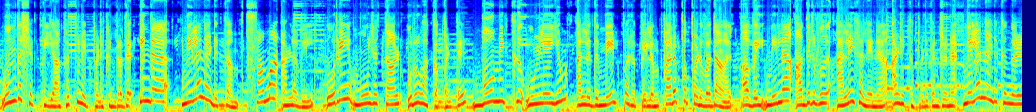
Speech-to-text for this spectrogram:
உந்து சக்தியாக துளிர்படுகின்றது இந்த நிலநடுக்கம் சம அளவில் ஒரே மூலத்தால் உருவாக்கப்பட்டு பூமிக்கு உள்ளேயும் அல்லது மேற்பரப்பிலும் பரப்பப்படுவதால் அவை நில அதிர்வு அலைகள் என அழைக்கப்படுகின்றன. நிலநடுக்கங்கள்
